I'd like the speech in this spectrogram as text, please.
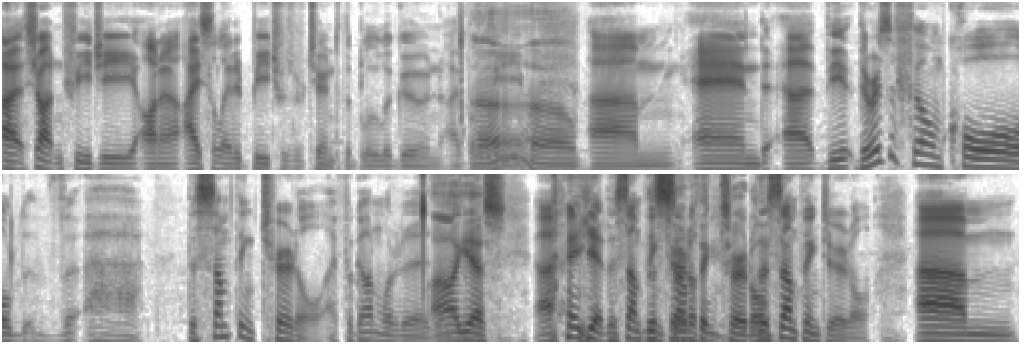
Uh, shot in Fiji on an isolated beach was returned to the Blue Lagoon, I believe. Oh. Um, and uh, the, there is a film called the, uh, the Something Turtle. I've forgotten what it is. Ah, yes. Uh, yeah, the Something The Turtle. Something Turtle. The Something Turtle. Um,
